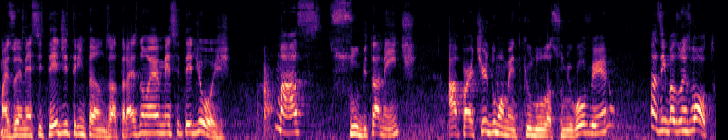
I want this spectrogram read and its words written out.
mas o MST de 30 anos atrás não é o MST de hoje. Mas, subitamente, a partir do momento que o Lula assume o governo, as invasões voltam.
